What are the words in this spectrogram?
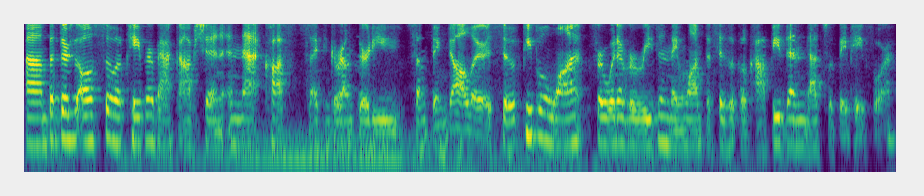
Um, but there's also a paperback option and that costs, I think around 30 something dollars. So if people want, for whatever reason, they want the physical copy, then that's what they pay for.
